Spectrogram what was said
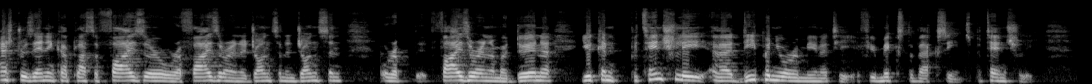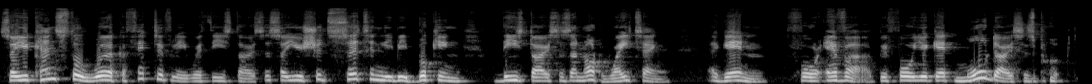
AstraZeneca plus a Pfizer or a Pfizer and a Johnson and Johnson or a Pfizer and a Moderna, you can potentially uh, deepen your immunity if you mix the vaccines, potentially. So you can still work effectively with these doses. So you should certainly be booking these doses and not waiting again forever before you get more doses booked.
